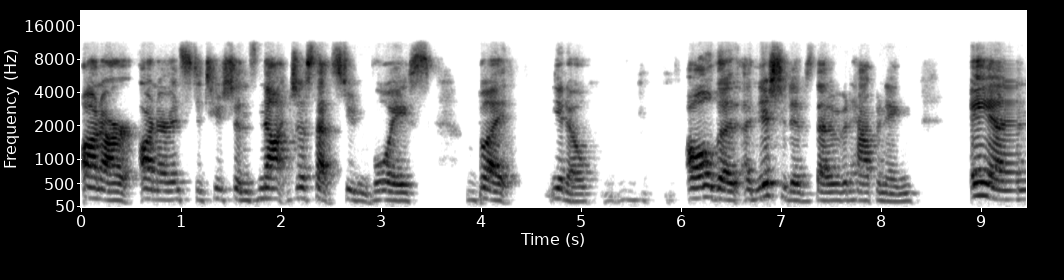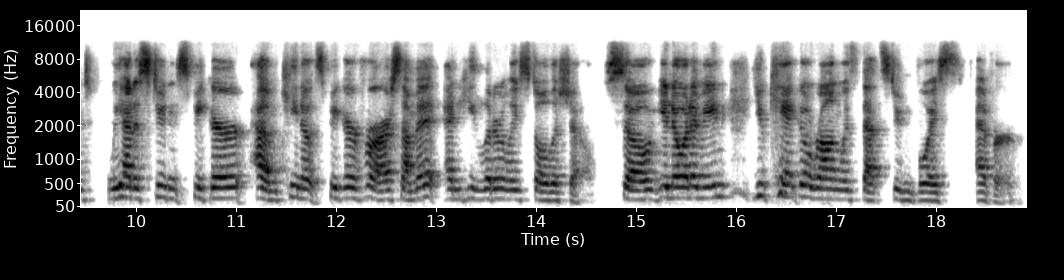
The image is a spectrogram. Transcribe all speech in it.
on our on our institutions, not just that student voice, but you know, all the initiatives that have been happening. And we had a student speaker, um, keynote speaker for our summit, and he literally stole the show. So you know what I mean? You can't go wrong with that student voice ever.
